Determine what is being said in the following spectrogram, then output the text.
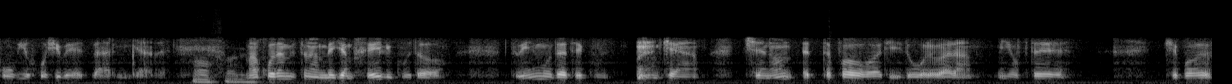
خوبی خوشی بهت برمیگرده. من خودم می‌تونم بگم خیلی کوتاه. تو این مدت که چنان اتفاقاتی دور برم میفته که باعث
